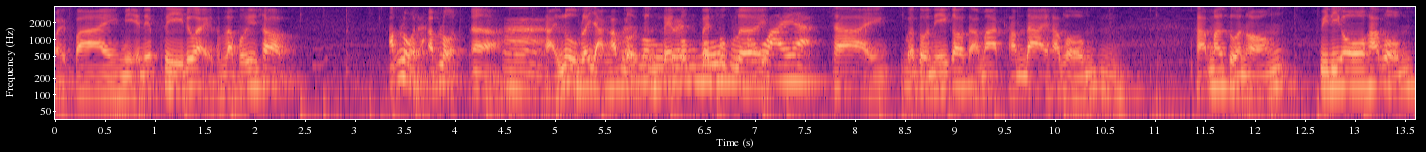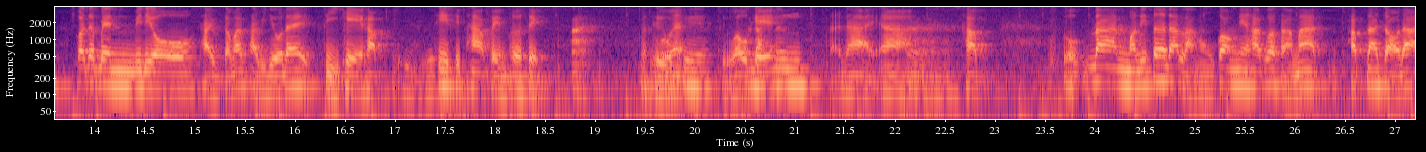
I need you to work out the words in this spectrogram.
Wi-Fi มี NFC ด้วยสำหรับผู้ที่ชอบอัพโหลดอะอัพโหลดอ่าอ่าถ่ายรูปแล้วอยากอัพโหลดขึ้นเฟซบุ๊กเฟซบุ๊กเลย ไวอะใช่ ก็ตัวนี้ก็สามารถทำได้ครับผม ครับมาส่วนของวิดีโอครับผมก็จะเป็นวิดีโอถ่ายสามารถถ่ายวิดีโอได้ 4K ครับ ที่ 15 เฟรม per sec อะ ก็ถือว่าโเคถือว่าโอเคระดับหนึ่ง ถ่ายได้อ่าอ่า ครับ ตัวด้านมอนิเตอร์ด้านหลังของกล้องเนี่ยครับก็สามารถพับหน้าจอได้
